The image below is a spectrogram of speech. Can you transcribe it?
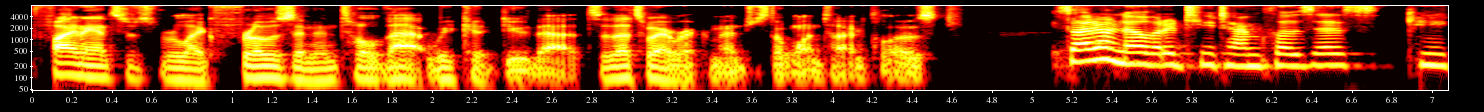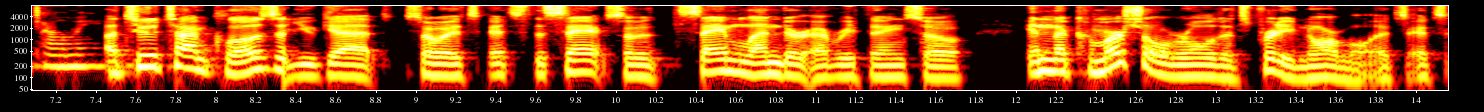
finances were like frozen until that we could do that. So that's why I recommend just a one time close. So I don't know what a two time close is. Can you tell me? A two time close that you get so it's it's the same so same lender everything. So in the commercial world it's pretty normal. It's it's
